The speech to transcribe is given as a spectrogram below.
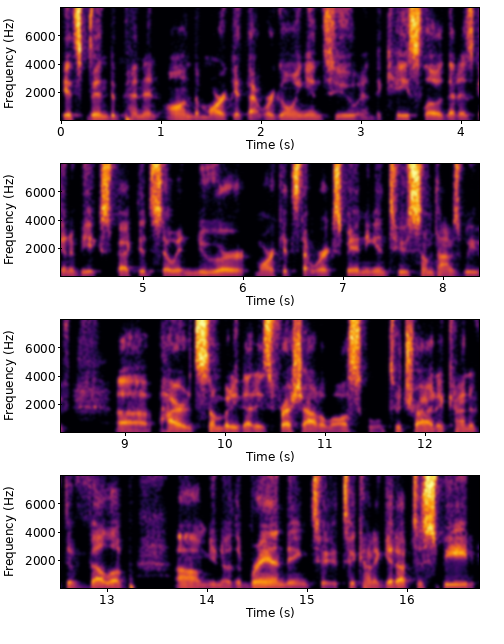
it's been dependent on the market that we're going into and the caseload that is going to be expected. So in newer markets that we're expanding into sometimes we've uh, hired somebody that is fresh out of law school to try to kind of develop um, you know the branding to to kind of get up to speed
